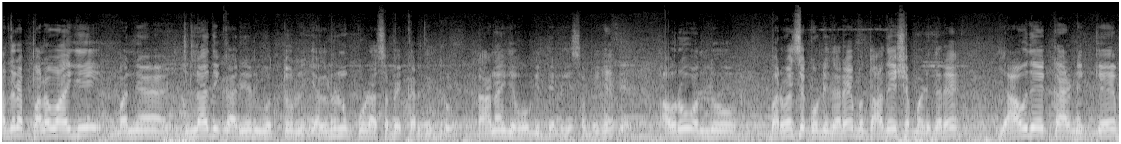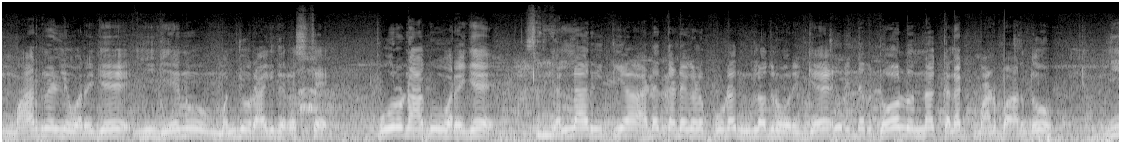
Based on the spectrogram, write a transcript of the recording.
ಅದರ ಫಲವಾಗಿ ಮೊನ್ನೆ ಜಿಲ್ಲಾಧಿಕಾರಿಯರು ಇವತ್ತು ಎಲ್ಲರನ್ನೂ ಕೂಡ ಸಭೆ ಕರೆದಿದ್ದರು ನಾನಾಗಿ ಹೋಗಿದ್ದೆ ಅಲ್ಲಿಗೆ ಸಭೆಗೆ. ಅವರು ಒಂದು ಭರವಸೆ ಕೊಟ್ಟಿದ್ದಾರೆ ಮತ್ತು ಆದೇಶ ಮಾಡಿದ್ದಾರೆ. ಯಾವುದೇ ಕಾರಣಕ್ಕೆ ಮಾರ್ನಳ್ಳಿವರೆಗೆ ಈಗೇನು ಮಂಜೂರಾಗಿದೆ ರಸ್ತೆ ಪೂರ್ಣ ಆಗುವವರೆಗೆ ಎಲ್ಲ ರೀತಿಯ ಅಡೆತಡೆಗಳು ಕೂಡ ನಿಲ್ಲೋದ್ರವರೆಗೆ ಟೋಲನ್ನು ಕಲೆಕ್ಟ್ ಮಾಡಬಾರ್ದು. ಈ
